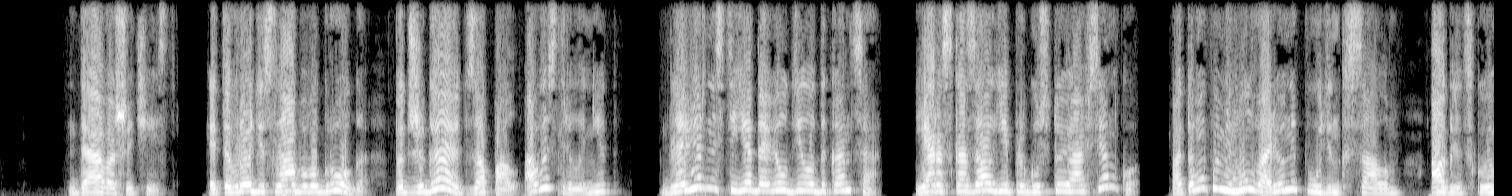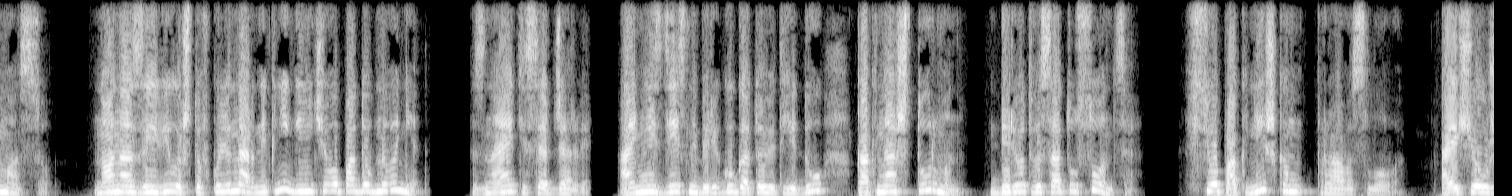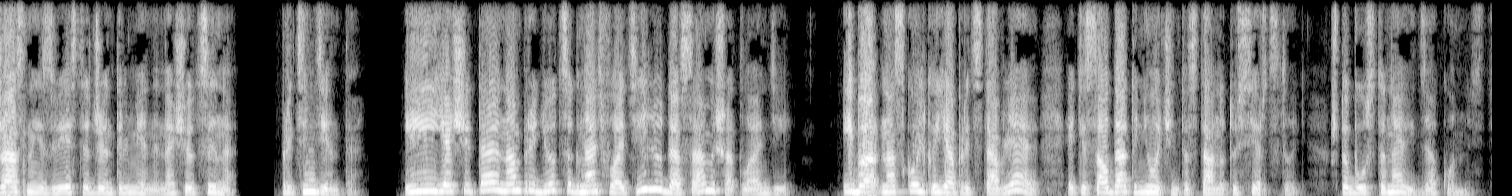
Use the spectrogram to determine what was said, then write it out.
Да, Ваша честь, это вроде слабого грога, поджигают запал, а выстрела нет. Для верности я довел дело до конца. Я рассказал ей про густую овсянку, потом упомянул вареный пудинг с салом, аглицкую массу. Но она заявила, что в кулинарной книге ничего подобного нет. Знаете, сэр Джерви, они здесь на берегу готовят еду, как наш штурман берет высоту солнца. Все по книжкам право слово. А еще ужасные известия джентльмены насчет сына, претендента. И, я считаю, нам придется гнать флотилию до самой Шотландии. Ибо, насколько я представляю, эти солдаты не очень-то станут усердствовать, чтобы установить законность.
